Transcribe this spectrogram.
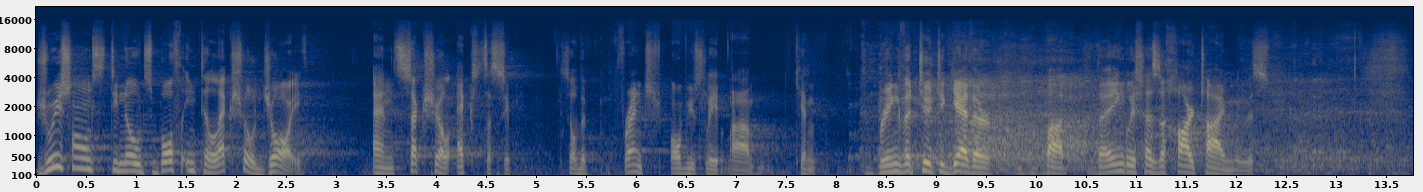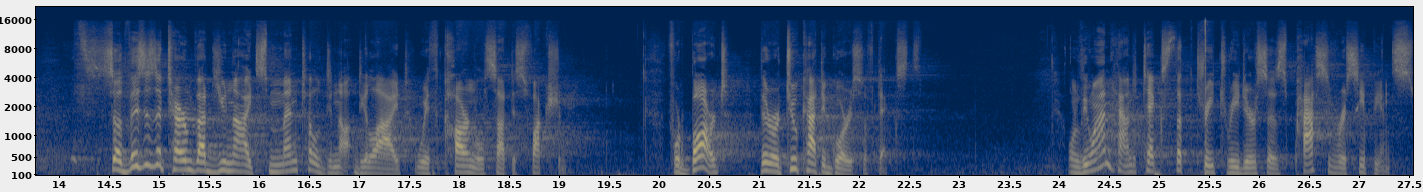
Jouissance denotes both intellectual joy and sexual ecstasy. So the French obviously um, can bring the two together, but the English has a hard time with this. So this is a term that unites mental delight with carnal satisfaction. For Barthes, there are two categories of text. On the one hand, texts that treat readers as passive recipients,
